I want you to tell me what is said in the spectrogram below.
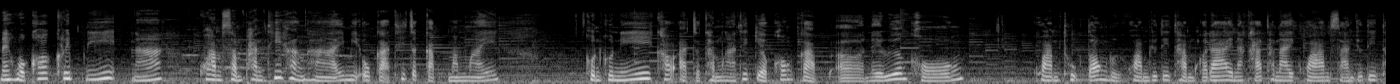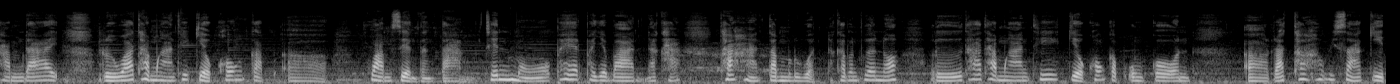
ในหัวข้อคลิปนี้นะความสัมพันธ์ที่ห่างหายมีโอกาสที่จะกลับมาไหมคนคนนี้เขาอาจจะทำงานที่เกี่ยวข้องกับในเรื่องของความถูกต้องหรือความยุติธรรมก็ได้นะคะ ทนายความสารยุติธรรมได้ หรือว่าทำงานที่เกี่ยวข้องกับ ความเสี่ยงต่างๆ เช่นหมอแพทย์พยาบาลนะคะทหารตำรวจนะคะเพื่อนๆเนาะหรือถ้าทำงานที่เกี่ยวข้องกับองค์กรรัฐวิสาหกิจ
